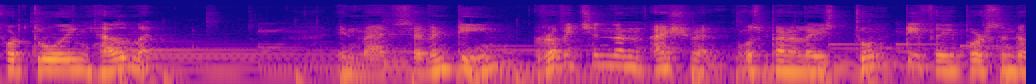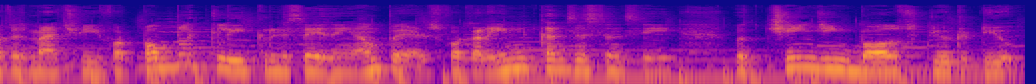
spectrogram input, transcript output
for throwing helmet. In match 17, Ravichandran Ashwin was penalized 25% of his match fee for publicly criticizing umpires for their inconsistency with changing balls due to dew.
